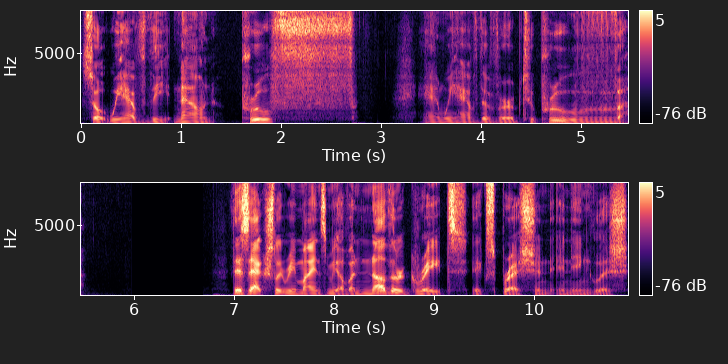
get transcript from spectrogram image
so we have the noun proof, and we have the verb to prove. This actually reminds me of another great expression in English.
